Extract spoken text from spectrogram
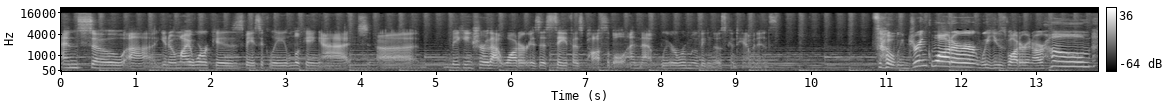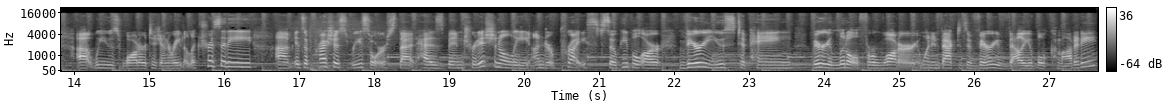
And so, uh, you know, my work is basically looking at uh, making sure that water is as safe as possible and that we're removing those contaminants. So we drink water, we use water in our home, uh, we use water to generate electricity. Um, it's a precious resource that has been traditionally underpriced. So people are very used to paying very little for water when in fact it's a very valuable commodity.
